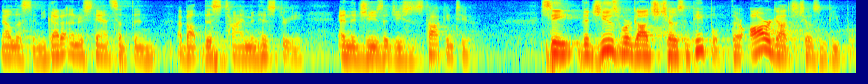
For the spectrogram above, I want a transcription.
Now, listen, you got to understand something about this time in history and the Jews that Jesus is talking to. See, the Jews were God's chosen people. There are God's chosen people.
